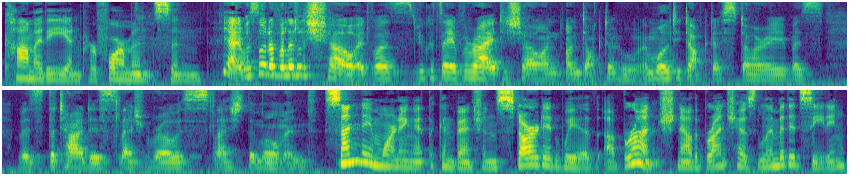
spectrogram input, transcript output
comedy and performance and yeah it was sort of a little show it was you could say a variety show on, on doctor who a multi-doctor story with with the TARDIS slash Rose slash the moment. Sunday morning at the convention started with a brunch. Now the brunch has limited seating,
